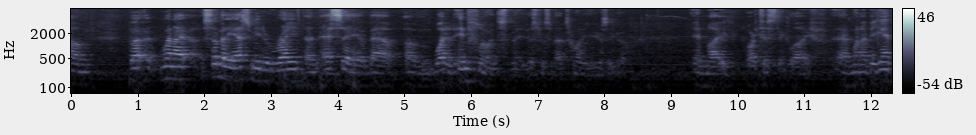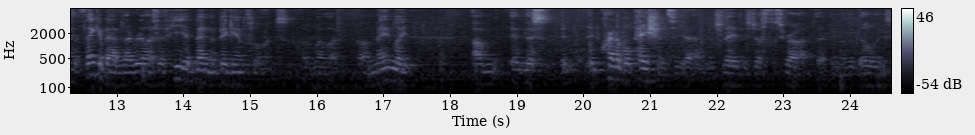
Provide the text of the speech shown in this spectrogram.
Um, But when I, somebody asked me to write an essay about um, what had influenced me, this was about 20 years ago, in my artistic life. And when I began to think about it, I realized that he had been the big influence of my life, uh, mainly um, in this in- incredible patience he had, which Dave has just described, that, you know, the buildings,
